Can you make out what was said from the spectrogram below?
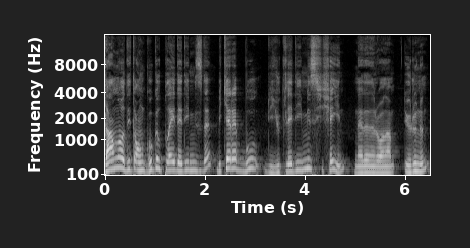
download it on Google Play dediğimizde bir kere bu yüklediğimiz şeyin ne denir ona ürünün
